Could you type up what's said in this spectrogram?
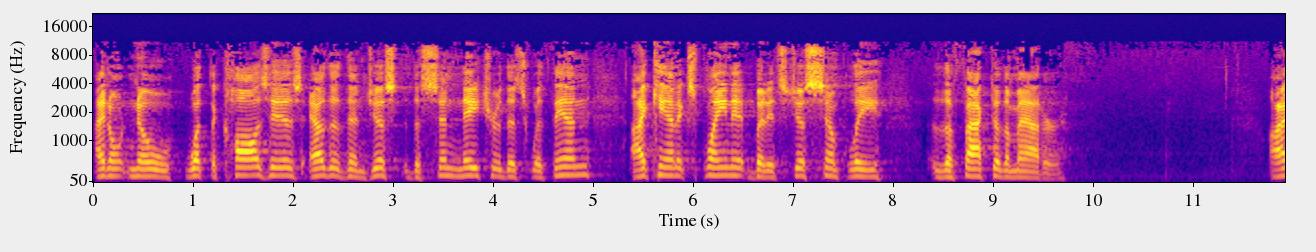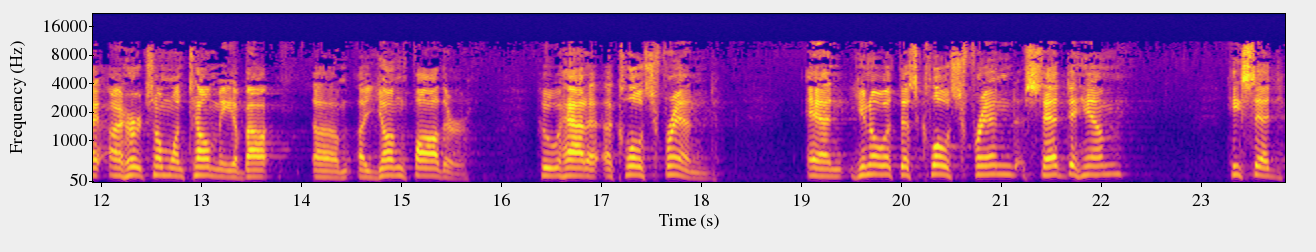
I don't know what the cause is other than just the sin nature that's within. I can't explain it, but it's just simply the fact of the matter. I, I heard someone tell me about um, a young father who had a, a close friend. And you know what this close friend said to him? He said,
